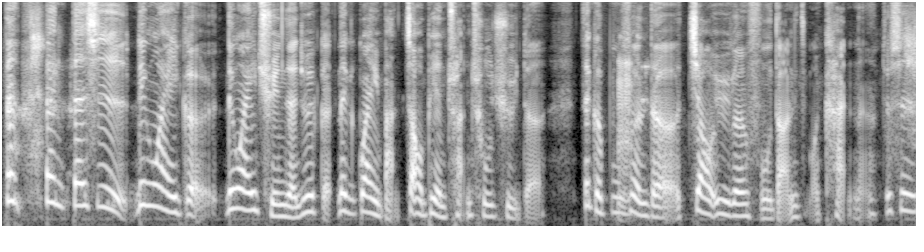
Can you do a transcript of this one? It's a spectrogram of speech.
但但但是另外一个另外一群人就是跟那个关于把照片传出去的。这个部分的教育跟辅导你怎么看呢？嗯、就是，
